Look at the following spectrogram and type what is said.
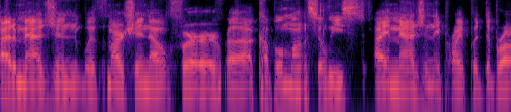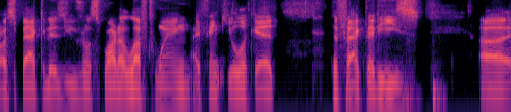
I'd imagine with Marchand out for uh, a couple months at least, I imagine they probably put DeBrusk back at his usual spot at left wing. I think you look at the fact that he's uh,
